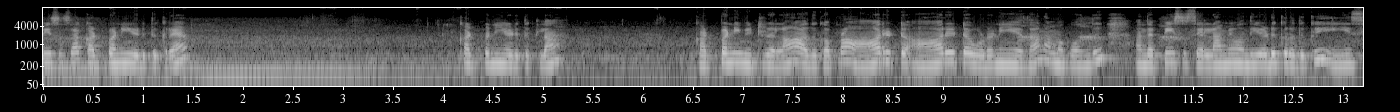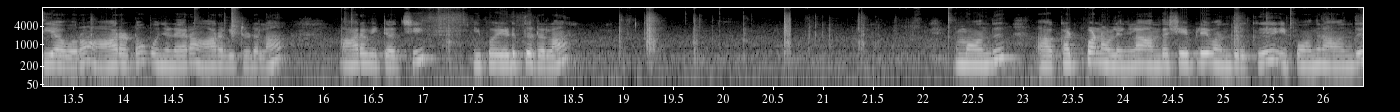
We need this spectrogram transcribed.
பீசஸாக கட் பண்ணி எடுத்துக்கிறேன். கட் பண்ணி எடுத்துக்கலாம். கட் பண்ணி விட்டுடலாம் அதுக்கப்புறம் ஆறிட்ட ஆறிட்ட உடனேயே தான் நமக்கு வந்து அந்த பீசஸ் எல்லாமே வந்து எடுக்கிறதுக்கு ஈஸியாக வரும். ஆறட்டும். கொஞ்சம் நேரம் ஆற விட்டுடலாம். ஆற விட்டாச்சு. இப்போ எடுத்துடலாம். நம்ம வந்து கட் பண்ணோம் இல்லைங்களா? அந்த ஷேப்லேயே வந்திருக்கு. இப்போ வந்து நான் வந்து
